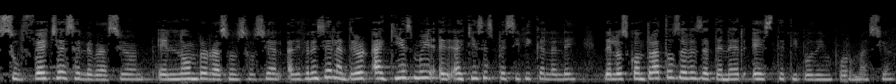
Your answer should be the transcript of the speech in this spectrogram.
su fecha de celebración, el nombre o razón social. A diferencia del anterior, aquí es muy, eh, aquí es específica la ley. De los contratos debes de tener este tipo de información.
